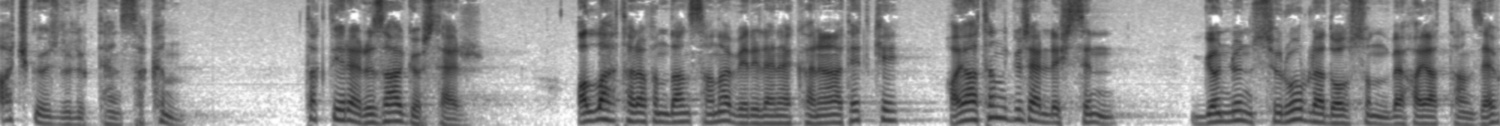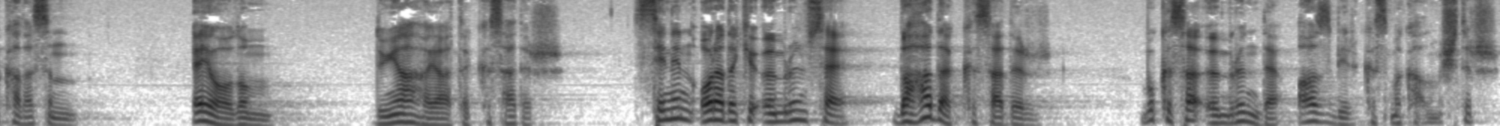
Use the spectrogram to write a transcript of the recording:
Aç gözlülükten sakın. Takdire rıza göster. Allah tarafından sana verilene kanaat et ki, hayatın güzelleşsin, gönlün sürurla dolsun ve hayattan zevk alasın. Ey oğlum, dünya hayatı kısadır. Senin oradaki ömrünse daha da kısadır. Bu kısa ömrün de az bir kısmı kalmıştır.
